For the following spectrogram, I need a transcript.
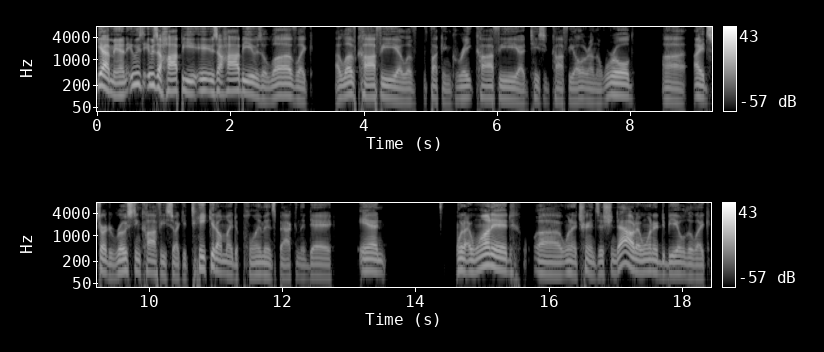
Yeah, man. It was it was a hobby. It was a hobby. It was a love. Like I love coffee. I love fucking great coffee. I tasted coffee all around the world. Uh, I had started roasting coffee so I could take it on my deployments back in the day. And what I wanted uh, when I transitioned out, I wanted to be able to like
